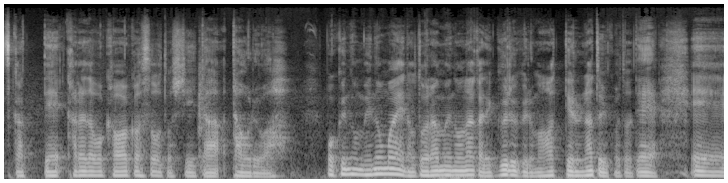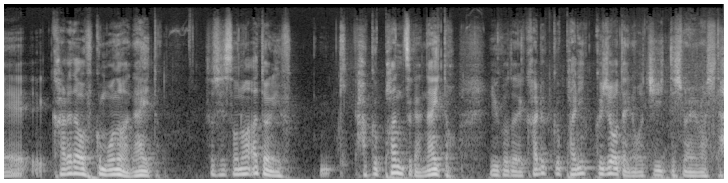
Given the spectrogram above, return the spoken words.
使って体を乾かそうとしていたタオルは僕の目の前のドラムの中でぐるぐる回ってるなということで、えー、体を拭くものはないと。そしてその後に履くパンツがないということで軽くパニック状態に陥ってしまいました。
